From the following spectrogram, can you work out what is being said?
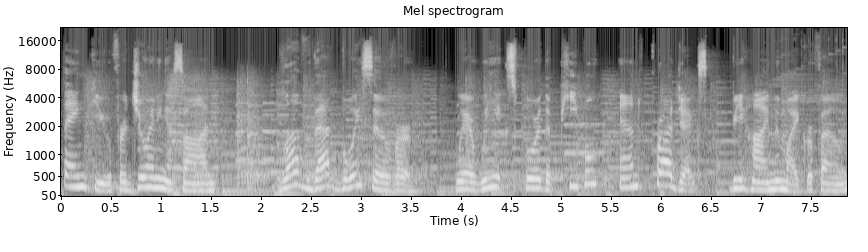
Thank you for joining us on Love That Voiceover, where we explore the people and projects behind the microphone.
